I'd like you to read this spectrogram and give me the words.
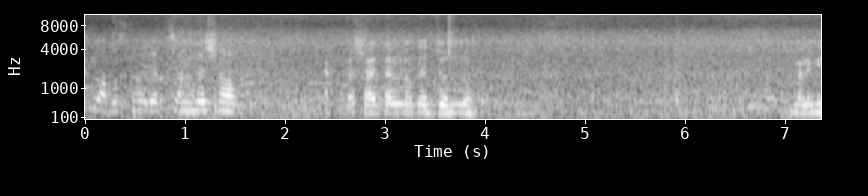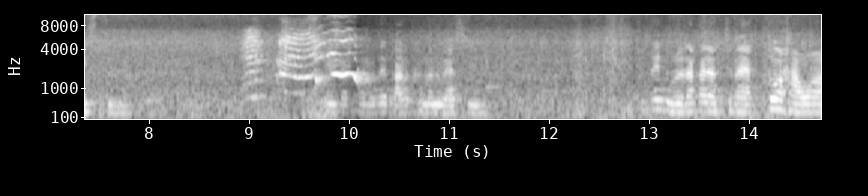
কি অবস্থা হয়ে যাচ্ছে আমাদের সব। একটা শয়তান লোকের জন্য। মানে মিস্ত্রি। এই দেখো আমাদের কারখানার মেশিন কিছুতেই ধরে রাখা যাচ্ছে না, এত হাওয়া।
